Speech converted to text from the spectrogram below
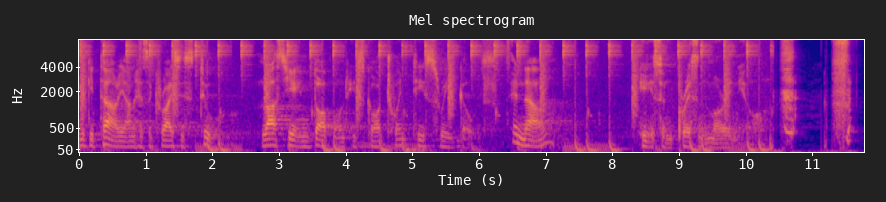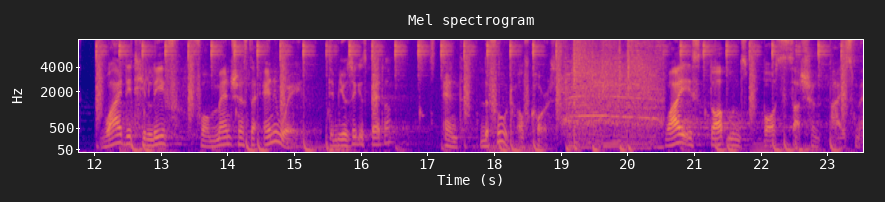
Mkhitaryan has a crisis too. Last year in Dortmund he scored 23 goals. And now he is in prison, Mourinho. Why did he leave for Manchester anyway? The music is better and the food, of course. Why is Dortmund's boss such an iceman?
